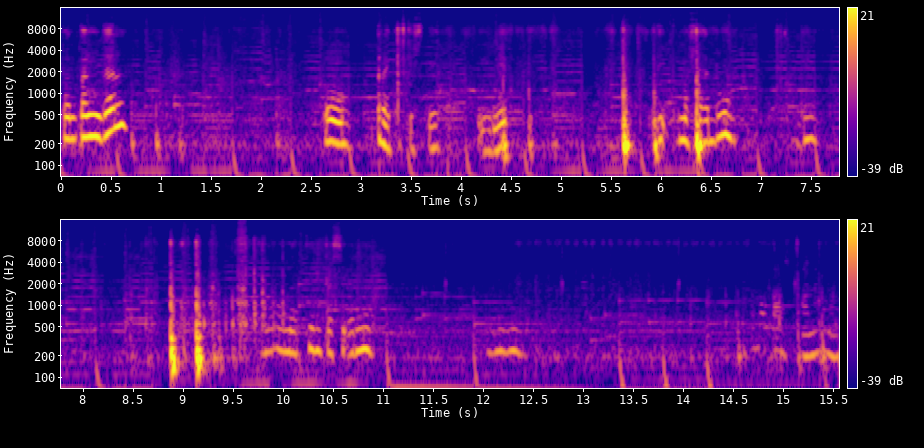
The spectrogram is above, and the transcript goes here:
pantanggal. Oh. Aray, kiste. Init. Hindi pa masyado. Hindi. Ano natin kasi ano. Mapasok ka naman.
